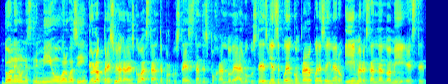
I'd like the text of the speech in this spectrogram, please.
donen un stream mío o algo así. Yo lo aprecio y le agradezco bastante porque ustedes están despojando de algo que ustedes bien se podían comprar con ese dinero. Y me lo están dando a mí, este,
